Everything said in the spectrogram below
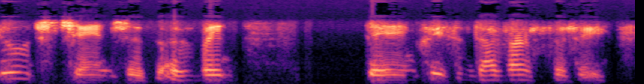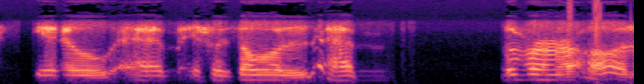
huge changes has been the increase in diversity. You know, um, it was all um, we were all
